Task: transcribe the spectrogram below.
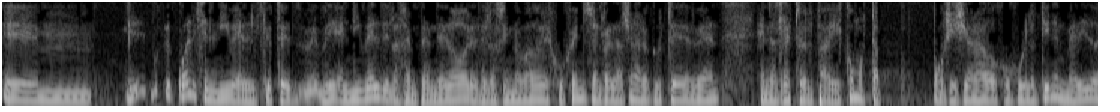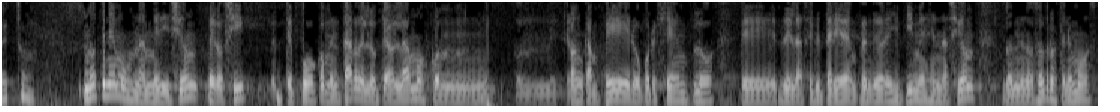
Eh, ¿Cuál es el nivel que usted, el nivel de los emprendedores, de los innovadores jujeños en relación a lo que ustedes ven en el resto del país? ¿Cómo está posicionado Jujuy? ¿Lo tienen medido esto? No tenemos una medición, pero sí te puedo comentar de lo que hablamos con, Esteban Campero, por ejemplo, de, la Secretaría de Emprendedores y Pymes de Nación, donde nosotros tenemos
